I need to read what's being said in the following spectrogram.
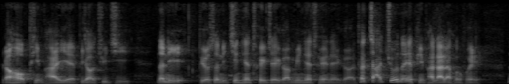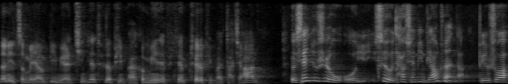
然后品牌也比较聚集。那你比如说你今天推这个，明天推那个，它家就那些品牌来来回回，那你怎么样避免今天推的品牌和明天推的品牌打架呢？首先就是我是有一套选品标准的，比如说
